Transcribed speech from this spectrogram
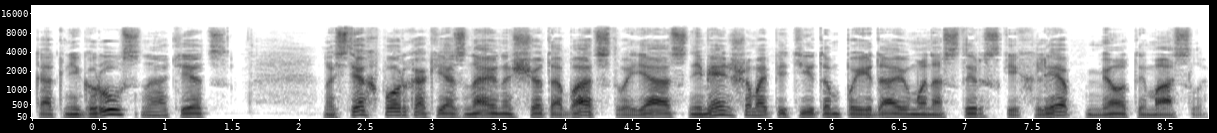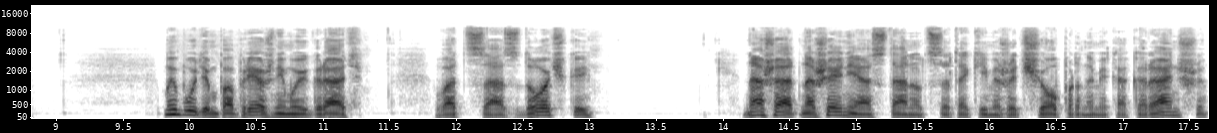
Как ни грустно, отец, но с тех пор, как я знаю насчет аббатства, я с не меньшим аппетитом поедаю монастырский хлеб, мед и масло. Мы будем по-прежнему играть в отца с дочкой. Наши отношения останутся такими же чопорными, как и раньше,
